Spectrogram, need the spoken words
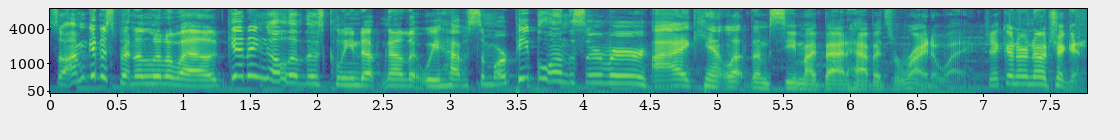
So I'm gonna spend a little while getting all of this cleaned up now that we have some more people on the server. I can't let them see my bad habits right away. Chicken or no chicken?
